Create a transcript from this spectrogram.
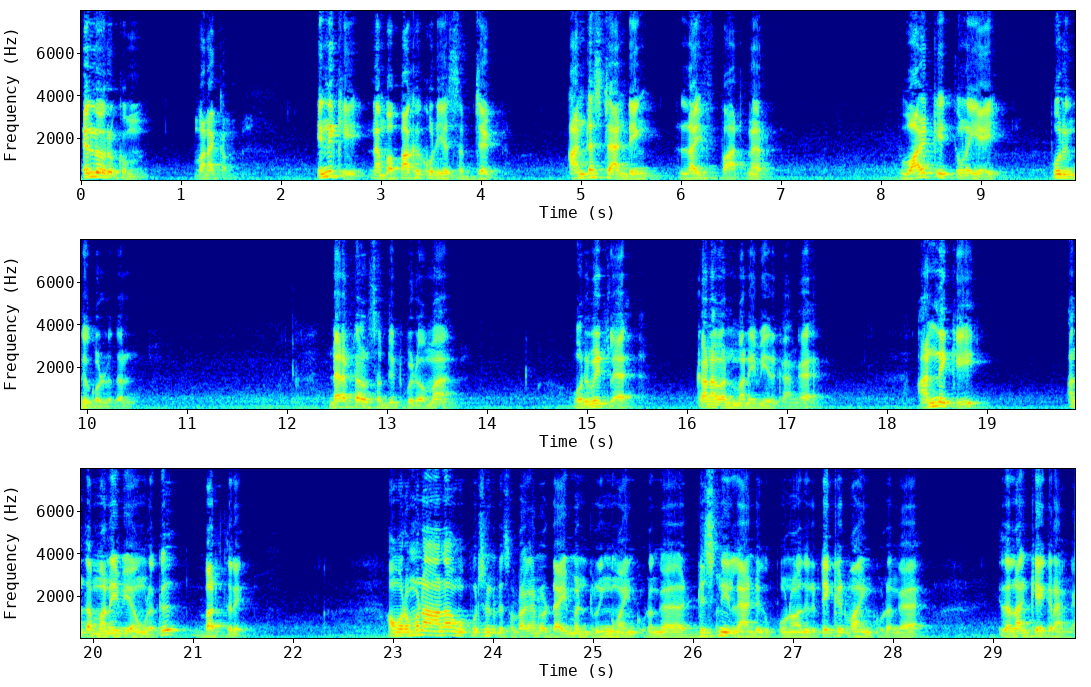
எல்லோருக்கும் வணக்கம். இன்னைக்கு நம்ம பார்க்கக்கூடிய சப்ஜெக்ட் அண்டர்ஸ்டாண்டிங் லைஃப் பார்ட்னர் வாழ்க்கை துணையை புரிந்து கொள்ளுதல். டைரக்டாக ஒரு சப்ஜெக்ட் போயிடுவோமா? ஒரு வீட்டில் கணவன் மனைவி இருக்காங்க. அன்னைக்கு அந்த மனைவி அவங்களுக்கு பர்த்டே அவங்க ரொம்ப நாளாக அவங்க புருஷன்கிட்ட சொல்கிறாங்க டைமண்ட் ரிங் வாங்கி கொடுங்க டிஸ்னி லேண்டுக்கு போகணும் அதுக்கு டிக்கெட் வாங்கி கொடுங்க. இதெல்லாம் கேட்குறாங்க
